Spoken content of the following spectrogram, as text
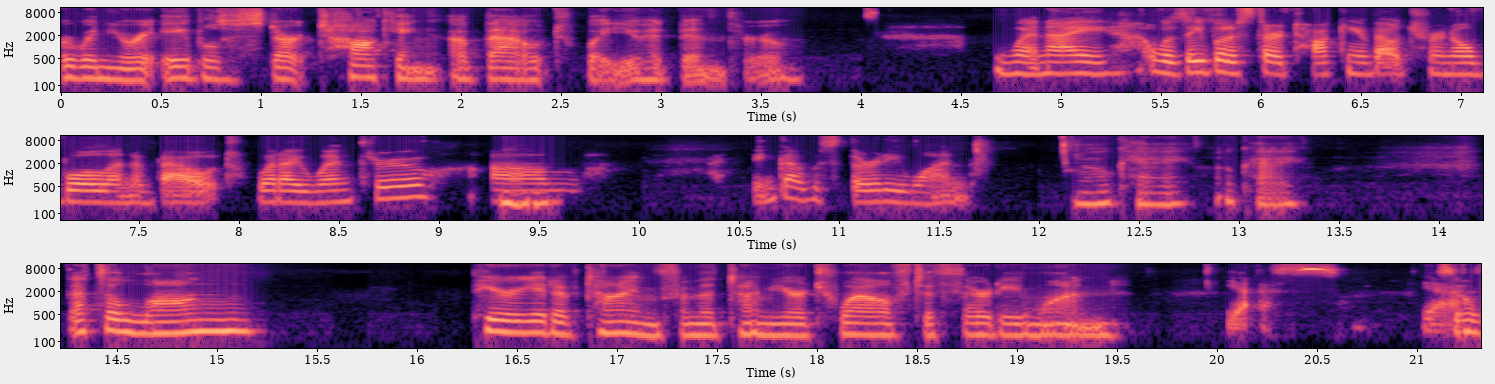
or when you were able to start talking about what you had been through? When I was able to start talking about Chernobyl and about what I went through, mm-hmm. um, I think I was 31. Okay, okay. That's a long period of time from the time you're 12 to 31. Yes. Yes. So,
